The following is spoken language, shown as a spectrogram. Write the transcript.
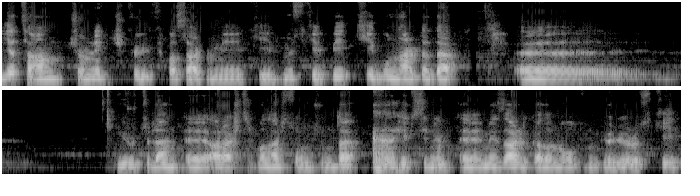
Yatağan, Çömlekçi Köyü, Küpasar mevki, Müskebi ki bunlarda da e, yürütülen e, araştırmalar sonucunda hepsinin e, mezarlık alanı olduğunu görüyoruz ki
